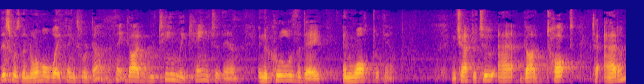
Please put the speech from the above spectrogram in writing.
this was the normal way things were done. I think God routinely came to them in the cool of the day and walked with them. In chapter 2, God talked to Adam.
